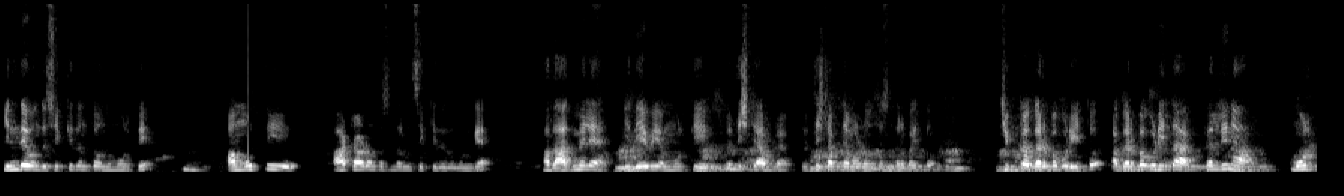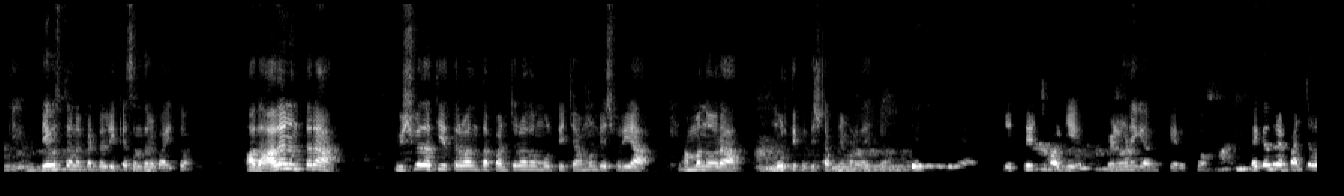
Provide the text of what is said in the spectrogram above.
ಹಿಂದೆ ಒಂದು ಸಿಕ್ಕಿದಂತ ಒಂದು ಮೂರ್ತಿ. ಆ ಮೂರ್ತಿ ಆಟ ಆಡುವಂತ ಸಂದರ್ಭ ಸಿಕ್ಕಿದ್ದು ನಮ್ಗೆ. ಅದಾದ್ಮೇಲೆ ಈ ದೇವಿಯ ಮೂರ್ತಿ ಪ್ರತಿಷ್ಠಾ ಪ್ರತಿಷ್ಠಾಪನೆ ಮಾಡುವಂತ ಸಂದರ್ಭ ಇತ್ತು ಚಿಕ್ಕ ಗರ್ಭಗುಡಿ ಇತ್ತು. ಆ ಗರ್ಭಗುಡಿಯಿಂದ ಕಲ್ಲಿನ ಮೂರ್ತಿ ದೇವಸ್ಥಾನ ಕಟ್ಟಲಿಕ್ಕೆ ಸಂದರ್ಭ ಆಯಿತು. ಅದಾದ ನಂತರ ವಿಶ್ವದ ಅತಿ ಎತ್ತರವಾದಂತಹ ಪಂಚಲೋಹದ ಮೂರ್ತಿ ಚಾಮುಂಡೇಶ್ವರಿಯ ಅಮ್ಮನವರ ಮೂರ್ತಿ ಪ್ರತಿಷ್ಠಾಪನೆ ಮಾಡಲಾಯಿತು. ಯಥೇಚ್ಛವಾಗಿ ಬೆಳವಣಿಗೆ ಆಗಕ್ಕೆ ಇರುತ್ತೋ. ಯಾಕಂದ್ರೆ ಪಂಚಲ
